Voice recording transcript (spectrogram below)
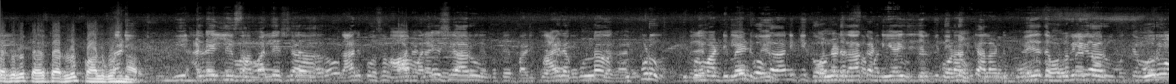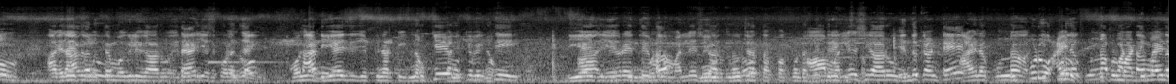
ప్రజలు తదితరులు పాల్గొన్నారు. ఈ అంటే ఈ మా మల్లేష్ గారు దానికోసం ఆ మల్లేష్ గారు ఆయనకున్న ఇప్పుడు ఇప్పుడు మా డిమాండ్ దానికి గవర్నమెంట్ దాకా డిఐజీ చెప్పుకోవడానికి అలాంటి ఏదైతే మొగిలి గారు పూర్వం ఏదైతే మొగిలి గారు తయారు చేసుకోవడం జరిగింది. మొన్న డిఐజీ చెప్పినట్టు. ఒకే ఒక వ్యక్తి ఎవరైతే మన మల్లేష్ గారు తప్పకుండా మల్లేష్ గారు ఎందుకంటే ఆయనకున్న ఇప్పుడు ఆయనకున్న మా డిమాండ్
